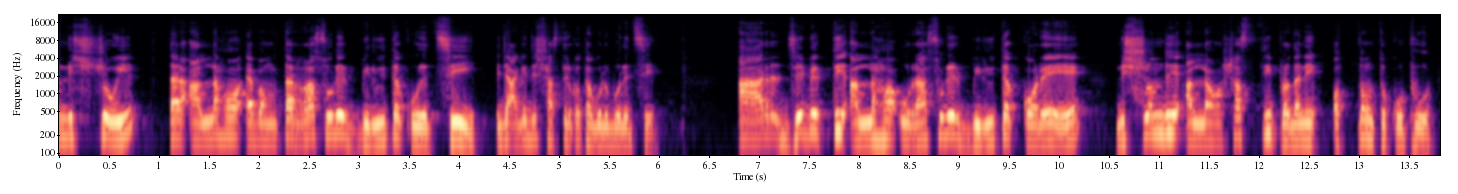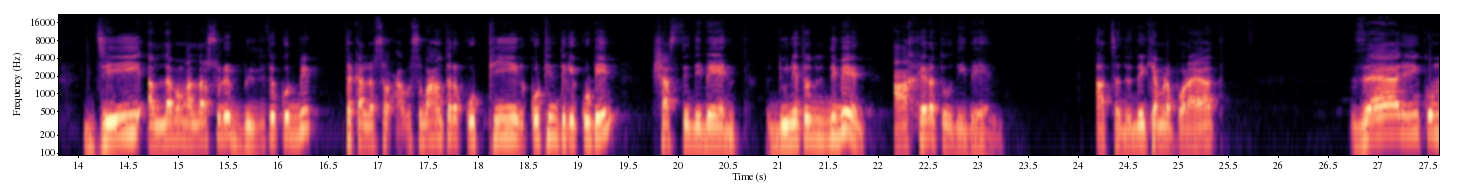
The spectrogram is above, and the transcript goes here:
নিশ্চয়ই তার আল্লাহ এবং তার রাসুলের বিরোধিতা করেছে। এই যে আগে যে শাস্তির কথাগুলো বলেছে। আর যে ব্যক্তি আল্লাহ ও রাসূলের বিরোধিতা করে, নিঃসন্দেহে আল্লাহ শাস্তি প্রদানে অত্যন্ত কঠোর। যেই আল্লাহ এবং আল্লাহ রাসুলের বিরোধিতা করবে, তাকে আল্লাহ সুবাহ তারা কঠিন কঠিন থেকে কঠিন শাস্তি দিবেন দুনিয়াতেও তো দিবেন আখেরাতেও দিবেন আচ্ছা তো দেখি আমরা পড়ায়াত ذلكم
